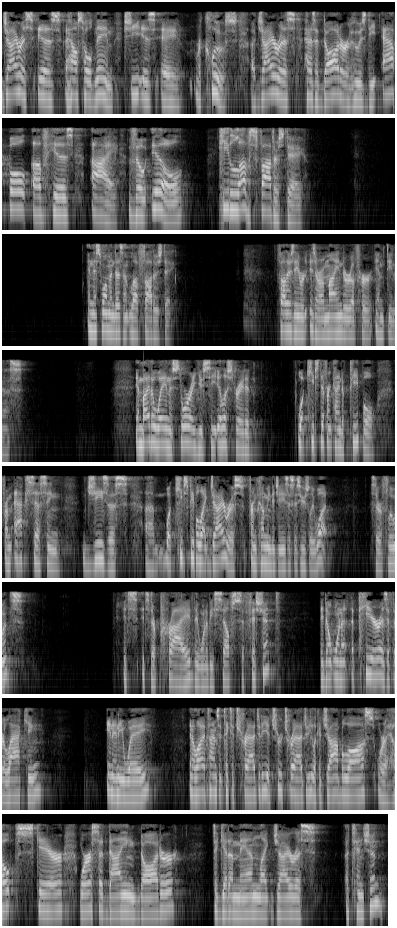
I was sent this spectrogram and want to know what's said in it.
Jairus is a household name. She is a recluse. Uh, Jairus has a daughter who is the apple of his eye. Though ill, he loves Father's Day. And this woman doesn't love Father's Day. Father's Day is a reminder of her emptiness. And by the way, in the story, you see illustrated what keeps different kind of people from accessing Jesus. Um, what keeps people like Jairus from coming to Jesus is usually what? It's their affluence. It's, it's their pride. They want to be self sufficient. They don't want to appear as if they're lacking in any way. And a lot of times it takes a tragedy, a true tragedy, like a job loss or a health scare, worse, a dying daughter, to get a man like Jairus' attention.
